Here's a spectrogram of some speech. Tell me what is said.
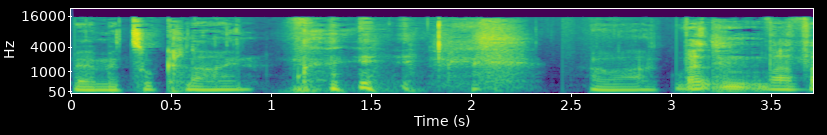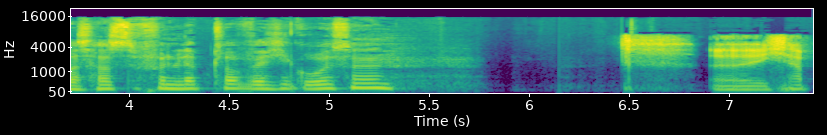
wäre mir zu klein. Aber Was, was, hast du für einen Laptop? Welche Größe? Äh, ich habe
